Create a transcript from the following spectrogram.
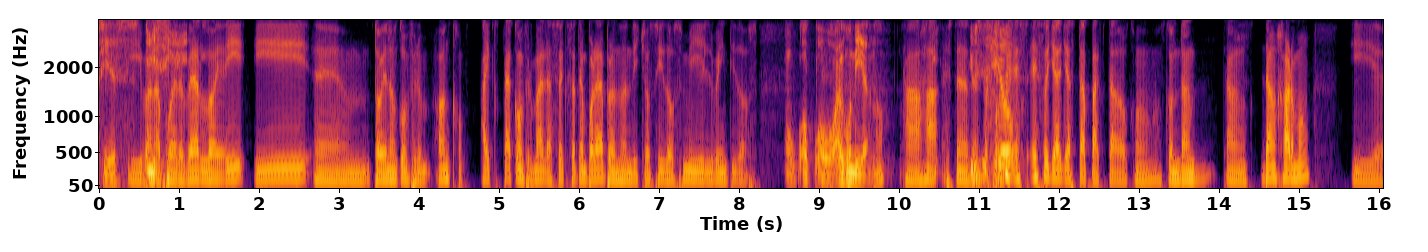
Así es. Y van Y a sí. poder verlo ahí y em, todavía no han confirmado, ahí está confirmada la sexta temporada, pero no han dicho si 2022. O, o- o algún día, ¿no? Ajá, estén Yo atentos es- eso ya, ya está pactado con, con Dan, Dan, Dan Harmon y eh,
